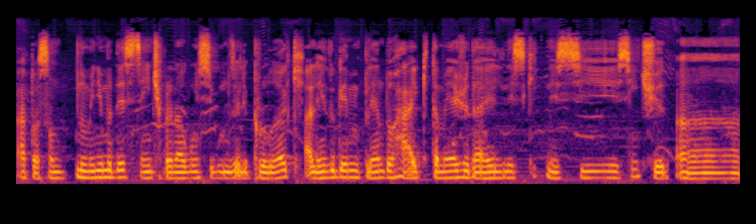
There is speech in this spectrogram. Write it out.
atuação no mínimo decente para dar alguns segundos ali pro Luck, além do game plan do Hike também ajudar ele nesse, nesse sentido. Uh,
